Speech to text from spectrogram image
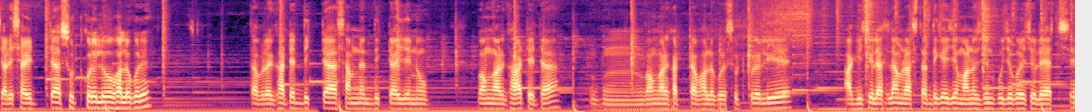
চারি সাইডটা শ্যুট করে নেব ভালো করে। তারপরে ঘাটের দিকটা, সামনের দিকটা, এই যে নৌ, গঙ্গার ঘাট এটা। গঙ্গার ঘাটটা ভালো করে শ্যুট করে নিয়ে আগে চলে আসলাম রাস্তার দিকে যে মানুষজন পুজো করে চলে যাচ্ছে।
